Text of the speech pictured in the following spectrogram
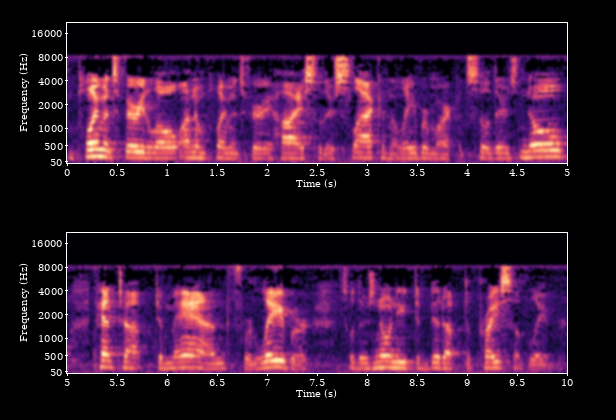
Employment's very low, unemployment's very high, so there's slack in the labor market. So there's no pent up demand for labor, so there's no need to bid up the price of labor.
